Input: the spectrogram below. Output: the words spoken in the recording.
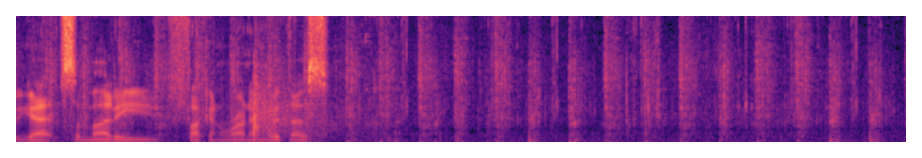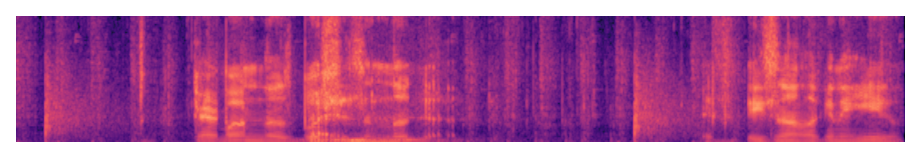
We got somebody fucking running with us. Grab one of those bushes and look at it. If he's not looking at you,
